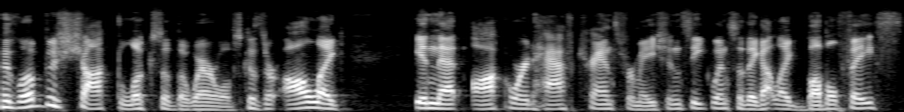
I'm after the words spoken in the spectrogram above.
I love the shocked looks of the werewolves because they're all like in that awkward half transformation sequence. So they got like bubble face,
